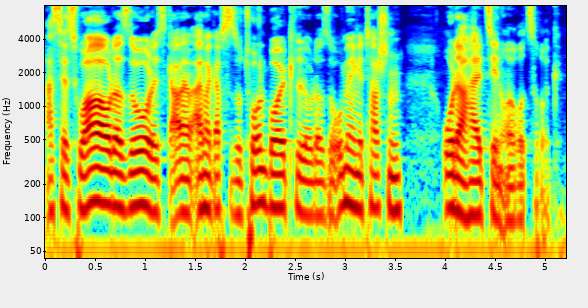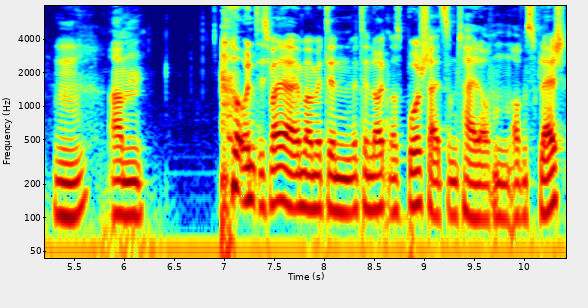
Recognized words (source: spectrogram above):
Accessoire oder so. Oder gab, einmal gab es so Tonbeutel oder so Umhängetaschen oder halt 10 Euro zurück. Mhm. Ähm, und ich war ja immer mit den, mit den Leuten aus Burscheid zum Teil auf dem, auf dem Splash.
